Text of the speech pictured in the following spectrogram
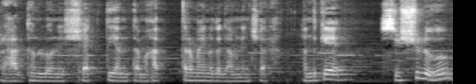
ప్రార్థనలోని శక్తి ఎంత మహత్తరమైనదో గమనించారా? అందుకే శిష్యులు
